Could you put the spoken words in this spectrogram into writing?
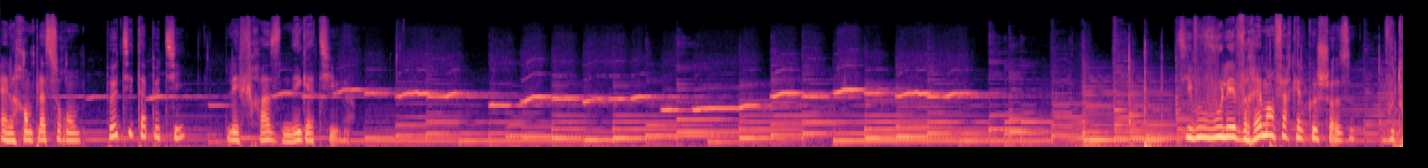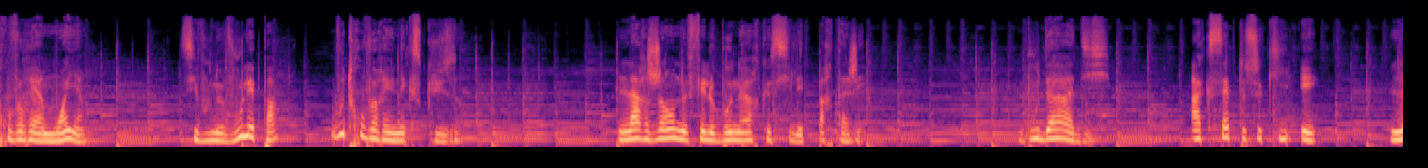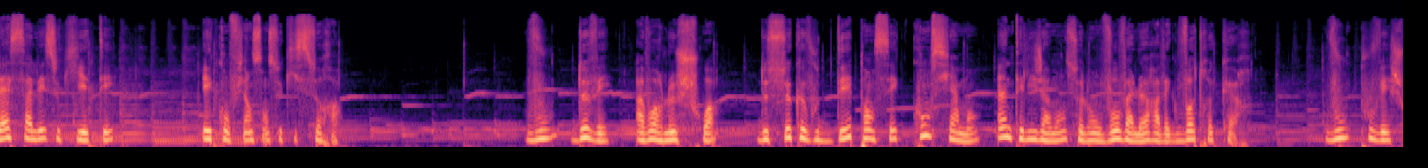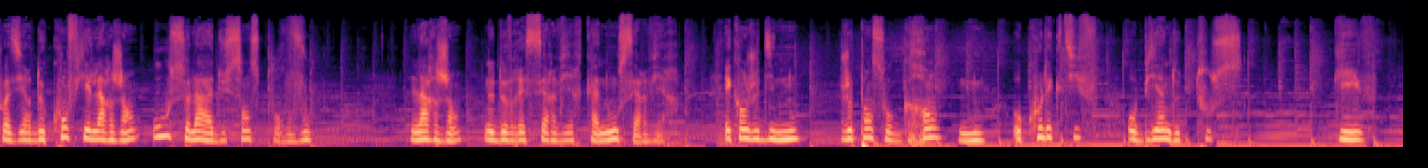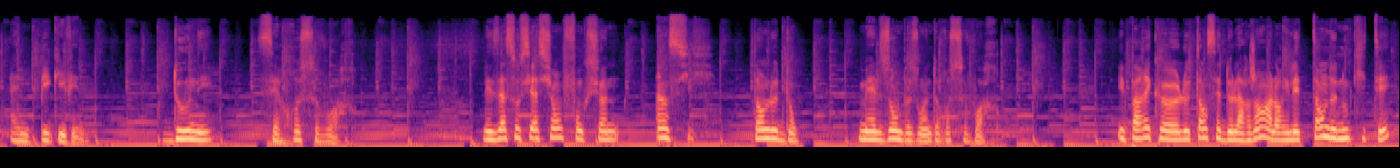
Elles remplaceront petit à petit les phrases négatives. Si vous voulez vraiment faire quelque chose, vous trouverez un moyen. Si vous ne voulez pas, vous trouverez une excuse. L'argent ne fait le bonheur que s'il est partagé. Bouddha a dit Accepte ce qui est, laisse aller ce qui était, et confiance en ce qui sera. Vous devez avoir le choix de ce que vous dépensez consciemment, intelligemment, selon vos valeurs, avec votre cœur. Vous pouvez choisir de confier l'argent où cela a du sens pour vous. L'argent ne devrait servir qu'à nous servir. Et quand je dis nous, je pense au grand nous, au collectif, au bien de tous. Give and be given. Donner, c'est recevoir. Les associations fonctionnent ainsi, dans le don, mais elles ont besoin de recevoir. Il paraît que le temps c'est de l'argent, alors il est temps de nous quitter.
